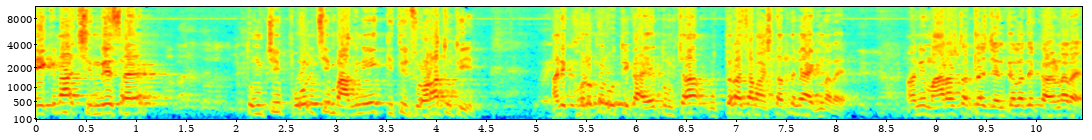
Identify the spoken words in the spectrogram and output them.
एकनाथ शिंदे साहेब तुमची पोलची मागणी किती जोरात होती? आणि खरोखर होती काय? हे तुमच्या उत्तराच्या भाषणात मी ऐकणार आहे. आणि महाराष्ट्रातल्या जनतेला ते कळणार आहे.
